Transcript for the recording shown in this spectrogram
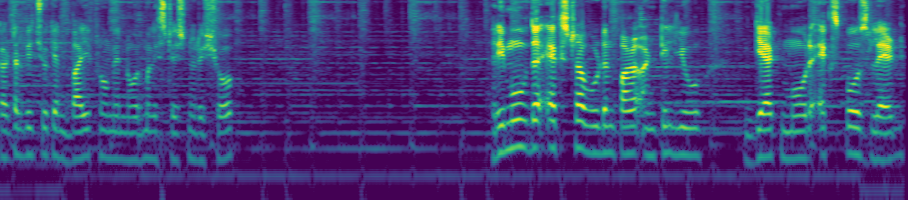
cutter which you can buy from a normal stationery shop. Remove the extra wooden part until you get more exposed lead.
